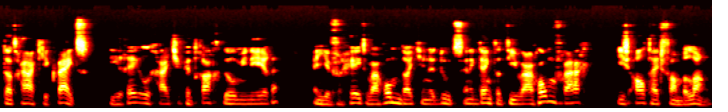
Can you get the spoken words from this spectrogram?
dat raak je kwijt. Die regel gaat je gedrag domineren en je vergeet waarom dat je het doet. En ik denk dat die waarom vraag, die is altijd van belang.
